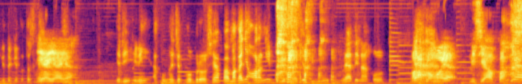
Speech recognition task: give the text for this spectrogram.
gitu gitu terus Iya, kayak iya, iya. jadi ini aku ngajak ngobrol siapa? Makanya orangnya diem aja bingung ngeliatin aku Wah, Ya. belum ya. Ini siapa? Iya,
